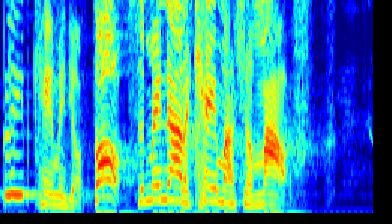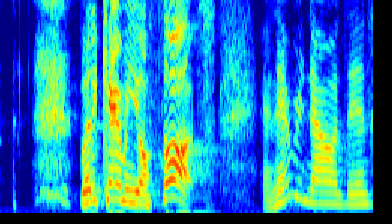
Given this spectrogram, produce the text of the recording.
bleep came in your thoughts. It may not have came out your mouth. but it came in your thoughts. And every now and then,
